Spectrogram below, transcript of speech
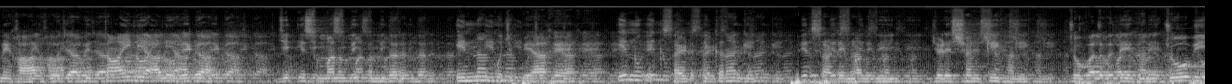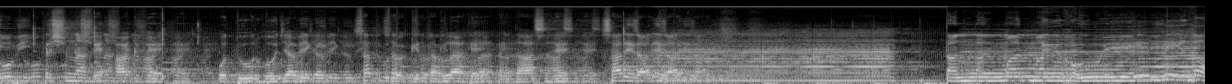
ਨਿਹਾਲ ਹੋ ਜਾਵੇ, ਤਾਂ ਹੀ ਨਿਹਾਲ ਹੋਵੇਗਾ ਜੇ ਇਸ ਮਨ ਦੇ ਅੰਦਰ ਇੰਨਾ ਕੁਝ ਪਿਆ ਹੈ, ਇਹਨੂੰ ਇੱਕ ਸਾਈਡ ਤੇ ਕਰਾਂਗੇ, ਫਿਰ ਸਾਡੇ ਮਨ ਦੇ ਜਿਹੜੇ ਸ਼ੰਕੇ ਹਨ, ਜੋ ਬਲਬਲੇ ਹਨ, ਜੋ ਵੀ ਤ੍ਰਿਸ਼ਨਾ ਹੈ ਆਗ ਹੈ, ਉਹ ਦੂਰ ਹੋ ਜਾਵੇਗੀ। ਸਤਿਗੁਰੂ ਅੱਗੇ ਤਰਲਾ ਹੈ, ਅਰਦਾਸ ਹੈ, ਸਾਰੇ ਰਾਧੇ ਰਾਧੇ ਤਨ ਮਨ ਹੋਏ ਨਿਗਾ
